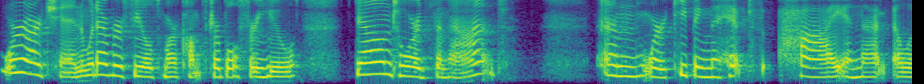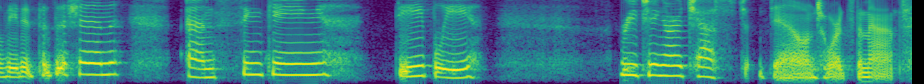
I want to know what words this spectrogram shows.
or our chin, whatever feels more comfortable for you, down towards the mat. And we're keeping the hips high in that elevated position and sinking deeply reaching our chest down towards the mat.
